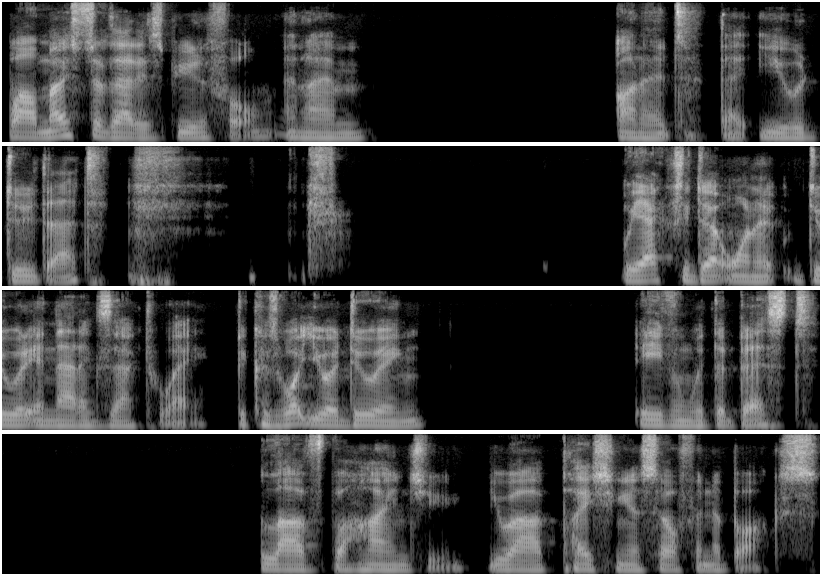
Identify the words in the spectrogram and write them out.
while most of that is beautiful, and I'm honored that you would do that, we actually don't want to do it in that exact way because what you are doing, even with the best love behind you. You are placing yourself in a box.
